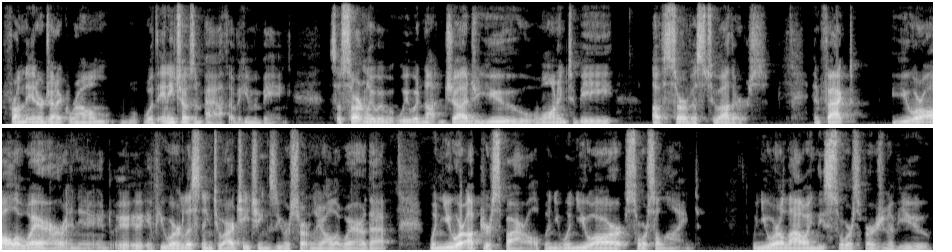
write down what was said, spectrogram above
from the energetic realm with any chosen path of a human being. So certainly we, we would not judge you wanting to be of service to others. In fact, you are all aware, and if you are listening to our teachings, you are certainly all aware that when you are up your spiral, when you when you are source aligned, when you are allowing the source version of you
